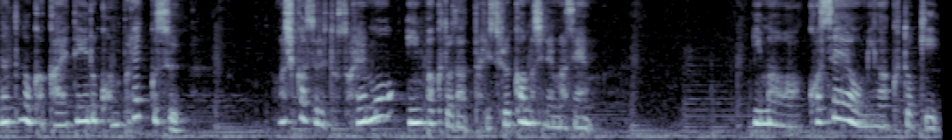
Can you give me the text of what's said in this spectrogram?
あなたの抱えているコンプレックス。もしかするとそれもインパクトだったりするかもしれません。今は個性を磨く時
